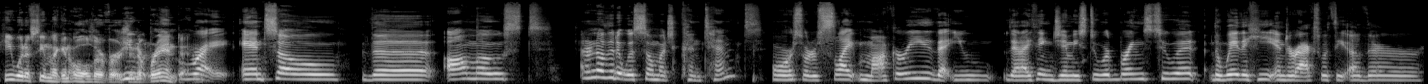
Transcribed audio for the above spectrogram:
he would have seemed like an older version he- of Brandon. Right. And so the almost I don't know that it was so much contempt or sort of slight mockery that you that I think Jimmy Stewart brings to it. The way that he interacts with the other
